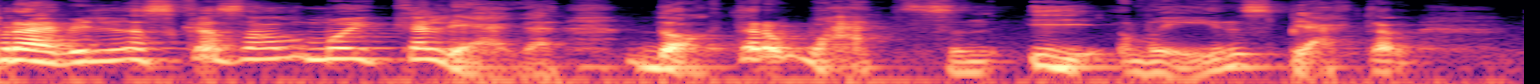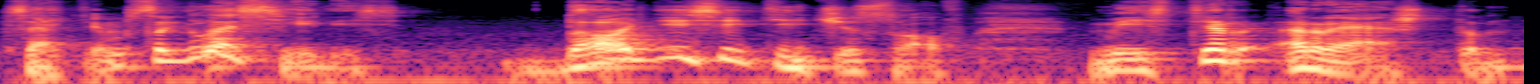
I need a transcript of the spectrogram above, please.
правильно сказал мой коллега, доктор Ватсон, и вы, инспектор, с этим согласились. До десяти часов мистер Рештон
